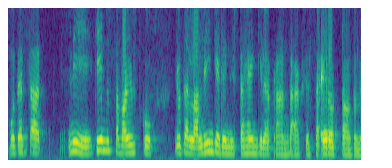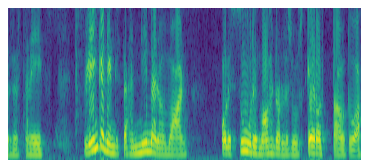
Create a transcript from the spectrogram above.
Mutta että niin, kiinnostavaa just kun jutellaan LinkedInistä, henkilöbrändäyksestä, erottautumisesta, niin LinkedInissähän nimenomaan olisi suuri mahdollisuus erottautua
